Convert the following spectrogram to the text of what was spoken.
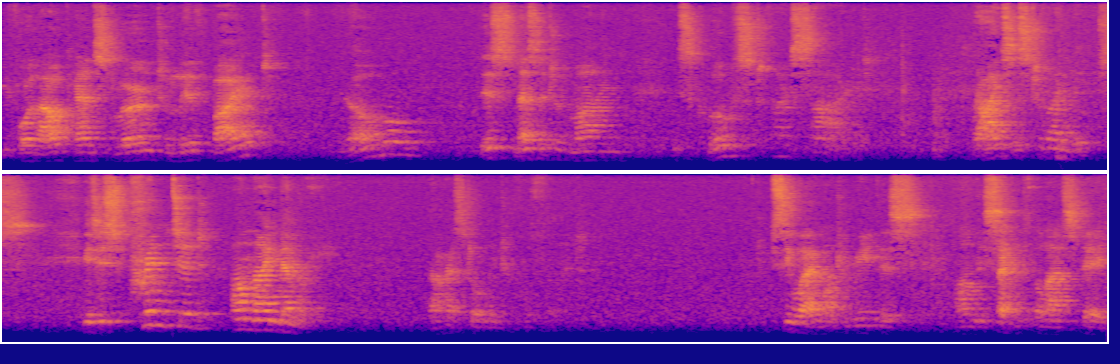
before thou canst learn to live by it? No, this message of mine is close to thy side, rises to thy lips. It is printed on thy memory. Thou hast only to fulfill it. You see why I want to read this on the second to the last day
